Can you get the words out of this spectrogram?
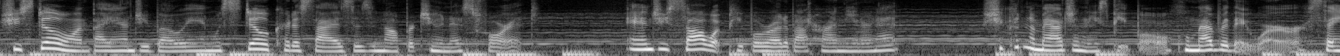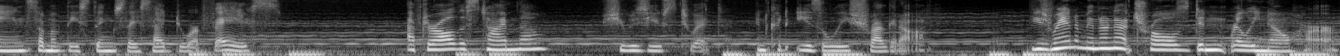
She still went by Angie Bowie and was still criticized as an opportunist for it. Angie saw what people wrote about her on the internet. She couldn't imagine these people, whomever they were, saying some of these things they said to her face. After all this time, though, she was used to it and could easily shrug it off. These random internet trolls didn't really know her.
